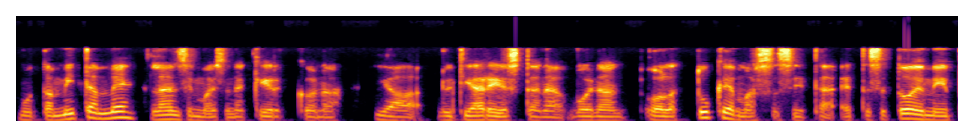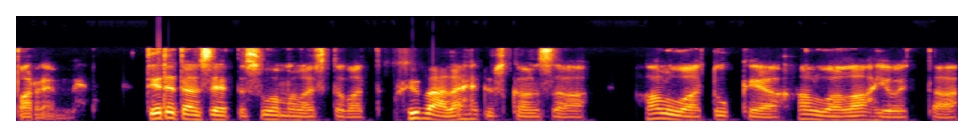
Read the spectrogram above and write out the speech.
mutta mitä me länsimaisena kirkkona ja nyt järjestönä voidaan olla tukemassa sitä, että se toimii paremmin. Tiedetään se, että suomalaiset ovat hyvää lähetyskansaa, haluaa tukea, haluaa lahjoittaa,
